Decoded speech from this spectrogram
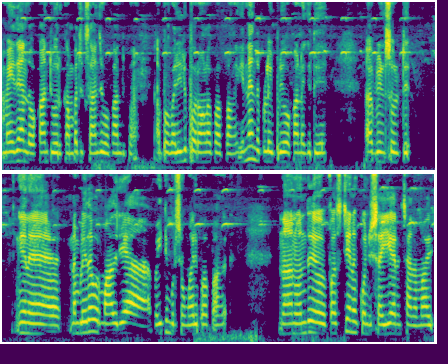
அமைதியாக அந்த உட்காந்துட்டு ஒரு கம்பத்துக்கு சாஞ்சு உக்காந்துப்பேன். அப்போ வழியில் போகிறவங்கள பார்ப்பாங்க என்ன இந்த பிள்ளை இப்படி உக்காந்துக்குது? அப்படின்னு சொல்லிட்டு. என்னை நம்மளே தான் ஒரு மாதிரியாக பைத்தியம் பிடிச்சவங்க மாதிரி பார்ப்பாங்க. நான் வந்து ஃபஸ்ட்டு எனக்கு கொஞ்சம் ஷையாக இருந்துச்சு அந்த மாதிரி.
